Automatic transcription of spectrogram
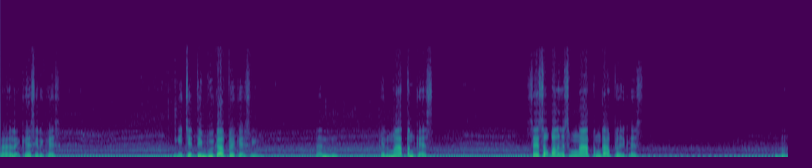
Balik guys ini guys. Ini cek dimbu kabeh guys ini. Kan ben mateng guys. Sesok paling wis mateng kabeh guys. Hmm.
